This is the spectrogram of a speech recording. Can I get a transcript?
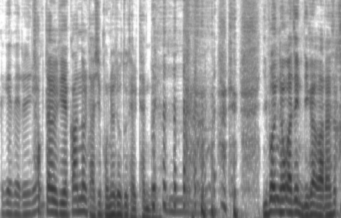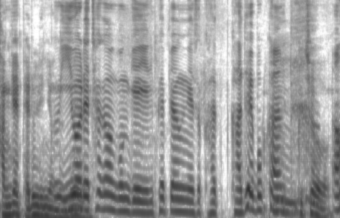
그게 베를린. 석 달 뒤에 깐느를 다시 보내줘도 될 텐데 음. 이번 영화제는 네가 가라 해서 간게그 베를린이었는데 2월에 차가운 공기에 폐병에서 가, 가대복한 음. 그쵸 아,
